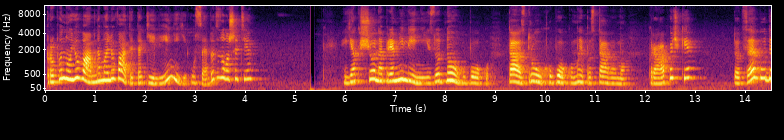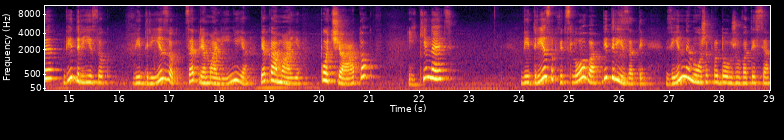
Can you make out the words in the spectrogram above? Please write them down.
Пропоную вам намалювати такі лінії у себе в зошиті. Якщо на прямій лінії з одного боку та з другого боку ми поставимо крапочки, то це буде відрізок. Відрізок це пряма лінія, яка має початок і кінець. Відрізок від слова відрізати. Він не може продовжуватися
